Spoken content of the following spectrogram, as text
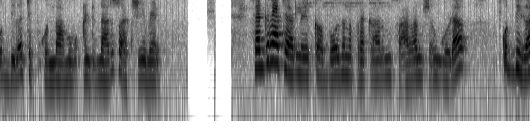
కొద్దిగా చెప్పుకుందాము అంటున్నారు సాక్షివేణ్. శంకరాచార్యుల యొక్క బోధన ప్రకారం సారాంశం కూడా కొద్దిగా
